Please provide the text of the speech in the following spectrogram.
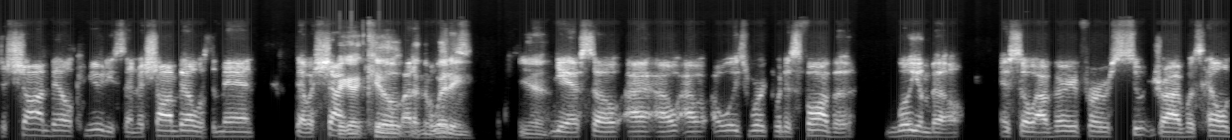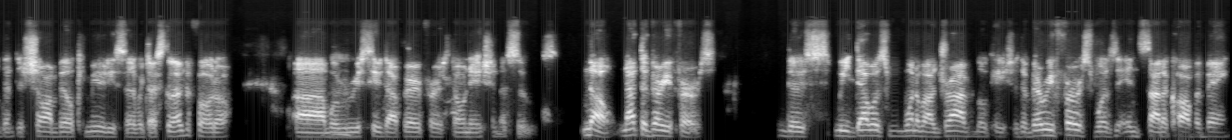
the Sean Bell Community Center. Sean Bell was the man that was shot. They got killed, killed in the, the wedding. Yeah. Yeah. So I, I, I always worked with his father, William Bell. And so our very first suit drive was held at the Sean Bell Community Center, which I still have the photo, um, where mm-hmm. we received our very first donation of suits. No, not the very first. This we that was one of our drive locations. The very first was inside of Carver Bank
